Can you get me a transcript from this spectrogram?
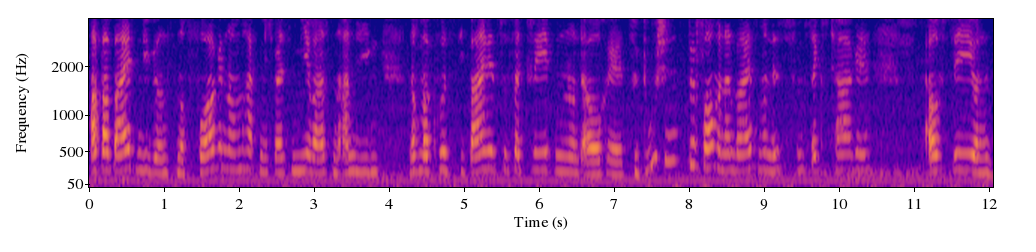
abarbeiten, die wir uns noch vorgenommen hatten. Ich weiß, mir war es ein Anliegen, nochmal kurz die Beine zu vertreten und auch äh, zu duschen, bevor man dann weiß, man ist fünf, sechs Tage auf See. Und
